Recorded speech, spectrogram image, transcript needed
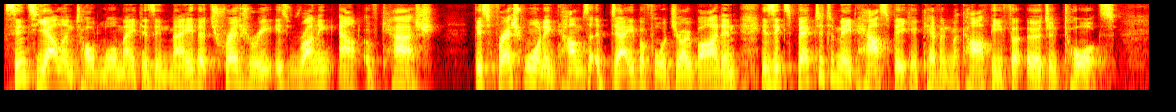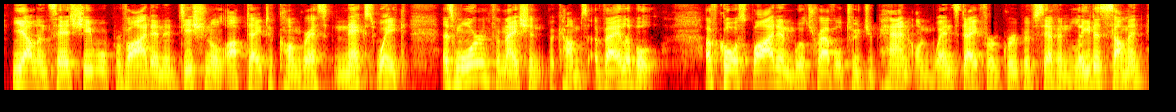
since Yellen told lawmakers in May that Treasury is running out of cash. This fresh warning comes a day before Joe Biden is expected to meet House Speaker Kevin McCarthy for urgent talks. Yellen says she will provide an additional update to Congress next week as more information becomes available. Of course, Biden will travel to Japan on Wednesday for a Group of Seven Leaders Summit,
